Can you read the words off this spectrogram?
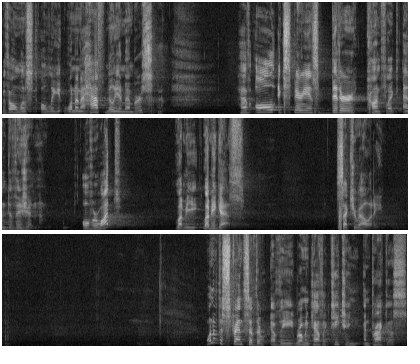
with almost only one and a half million members, have all experienced bitter conflict and division. Over what? Let me, let me guess. Sexuality. One of the strengths of the, of the Roman Catholic teaching and practice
